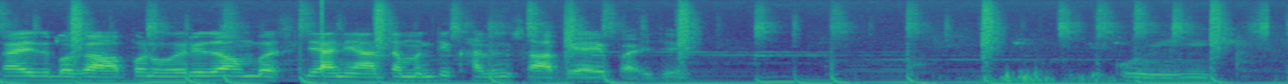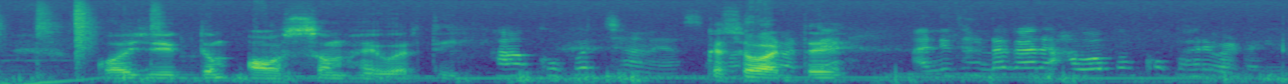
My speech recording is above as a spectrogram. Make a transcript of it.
काहीच बघा आपण वरी जाऊन बसली आणि आता म्हणते खालून साप याय पाहिजे. काहीच एकदम ऑसम आहे वरती. हा खूपच छान आहे. असं कसं मस्त वाटतंय? आणि थंडगार हवा पण खूप भारी वाटायला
